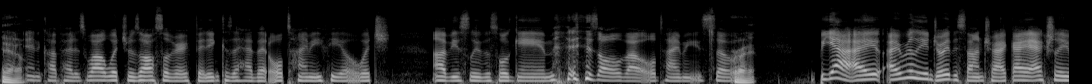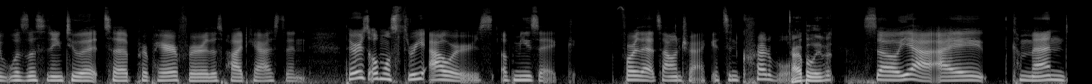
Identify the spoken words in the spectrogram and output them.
Yeah. in Cuphead as well, which was also very fitting because it had that old timey feel, which obviously this whole game is all about old timey. So, Right. But yeah, I I really enjoyed the soundtrack. I actually was listening to it to prepare for this podcast, and there is almost three hours of music for that soundtrack. It's incredible. I believe it. So yeah, I commend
